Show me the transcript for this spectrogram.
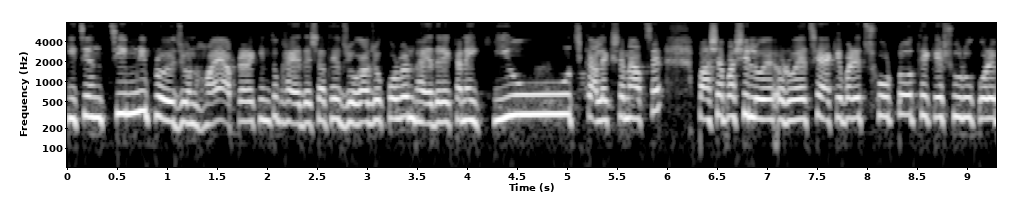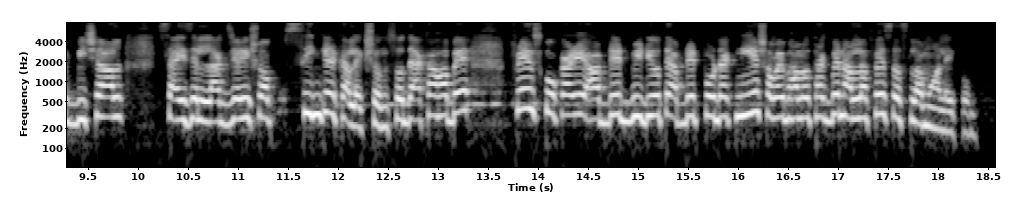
কিচেন চিমনি প্রয়োজন হয় আপনারা কিন্তু ভাইয়াদের সাথে যোগাযোগ করবেন। ভাইয়াদের এখানে হিউজ কালেকশন আছে। পাশাপাশি লয়ে- রয়েছে একেবারে ছোট থেকে শুরু করে বিশাল সাইজের লাক্সারি সব সিঙ্কের কালেকশন। সো দেখা হবে ফ্রেন্ডস কোকারি আপডেট ভিডিওতে আপডেট প্রোডাক্ট নিয়ে। সবাই ভালো থাকবেন। আল্লাহ হাফেজ। আসসালামু আলাইকুম।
